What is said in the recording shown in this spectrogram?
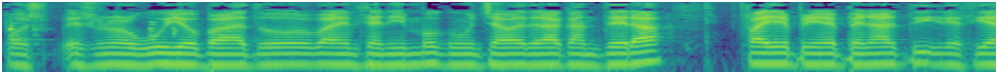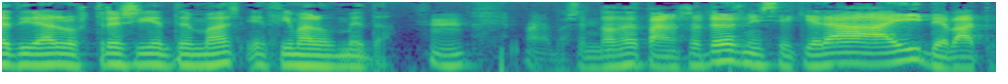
pues es un orgullo para todo el valencianismo que un chaval de la cantera falle el primer penalti y decida tirar los tres siguientes más y encima los meta. Mm. Bueno, pues entonces para nosotros ni siquiera hay debate.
